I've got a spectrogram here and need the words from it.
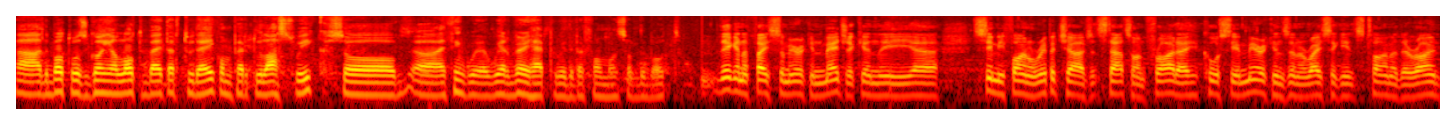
Uh, the boat was going a lot better today compared to last week, so uh, I think we we are very happy with the performance of the boat. They're going to face American Magic in the uh, semi-final repechage that starts on Friday. Of course, the Americans in a race against time of their own.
